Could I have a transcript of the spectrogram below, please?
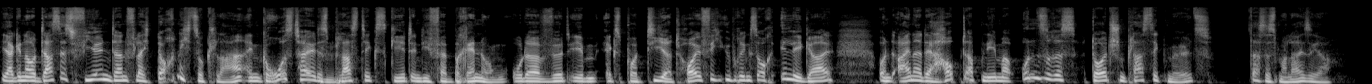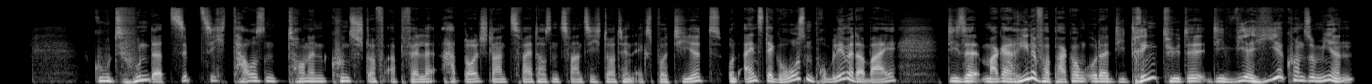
Ja, genau das ist vielen dann vielleicht doch nicht so klar. Ein Großteil des mhm. Plastiks geht in die Verbrennung oder wird eben exportiert, häufig übrigens auch illegal. Und einer der Hauptabnehmer unseres deutschen Plastikmülls, das ist Malaysia. Gut 170.000 Tonnen Kunststoffabfälle hat Deutschland 2020 dorthin exportiert. Und eins der großen Probleme dabei, diese Margarineverpackung oder die Trinktüte, die wir hier konsumieren,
